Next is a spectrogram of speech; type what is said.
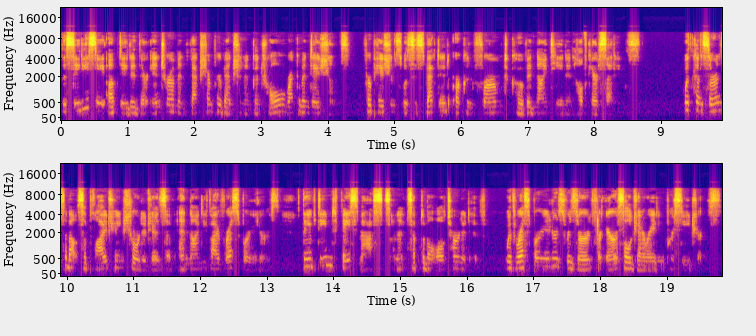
the CDC updated their interim infection prevention and control recommendations for patients with suspected or confirmed COVID 19 in healthcare settings. With concerns about supply chain shortages of N95 respirators, they've deemed face masks an acceptable alternative, with respirators reserved for aerosol generating procedures.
